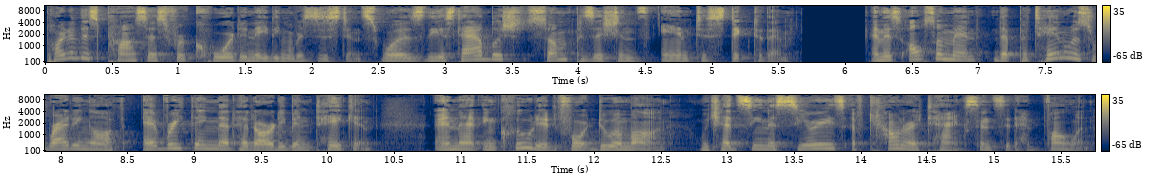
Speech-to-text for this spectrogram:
Part of this process for coordinating resistance was to establish some positions and to stick to them. And this also meant that Petain was writing off everything that had already been taken, and that included Fort Douaumont, which had seen a series of counterattacks since it had fallen.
